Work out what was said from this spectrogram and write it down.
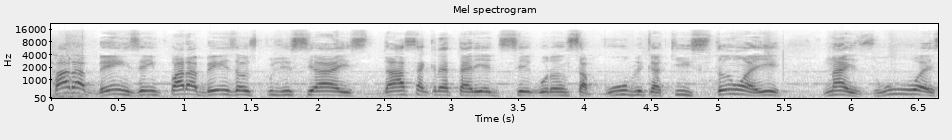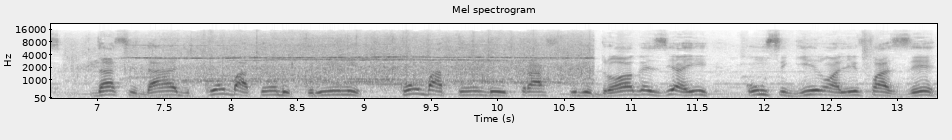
Parabéns, hein? Parabéns aos policiais da Secretaria de Segurança Pública que estão aí nas ruas da cidade combatendo o crime, combatendo o tráfico de drogas e aí conseguiram ali fazer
